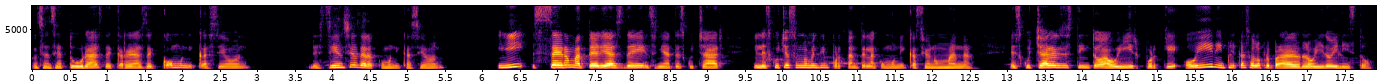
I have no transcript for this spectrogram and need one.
licenciaturas de carreras de comunicación, de ciencias de la comunicación y cero materias de enseñarte a escuchar. Y la escucha es sumamente importante en la comunicación humana. Escuchar es distinto a oír, porque oír implica solo preparar el oído y listo.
